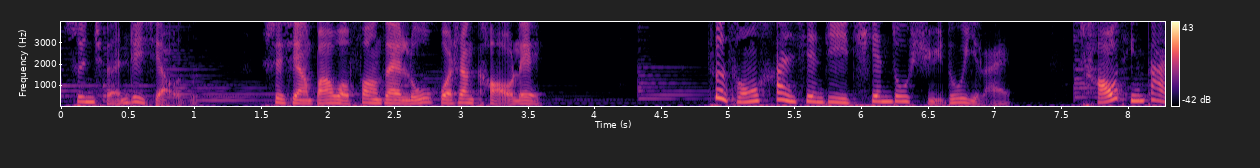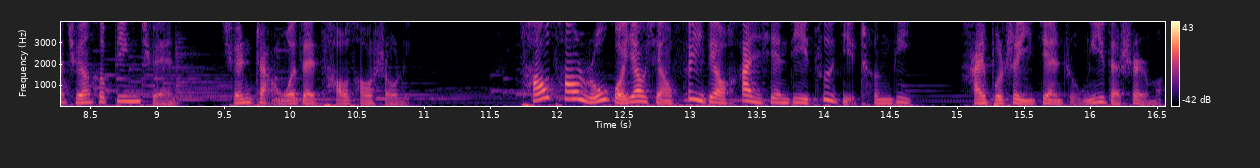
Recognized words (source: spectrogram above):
孙权这小子，是想把我放在炉火上烤嘞。”自从汉献帝迁都许都以来。朝廷大权和兵权全掌握在曹操手里。曹操如果要想废掉汉献帝，自己称帝，还不是一件容易的事儿吗？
